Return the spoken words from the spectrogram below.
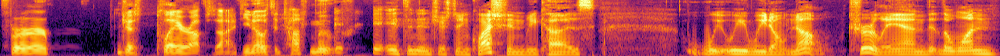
for just player upside? You know, it's a tough move. it, it's an interesting question because we, we we don't know truly, and the one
